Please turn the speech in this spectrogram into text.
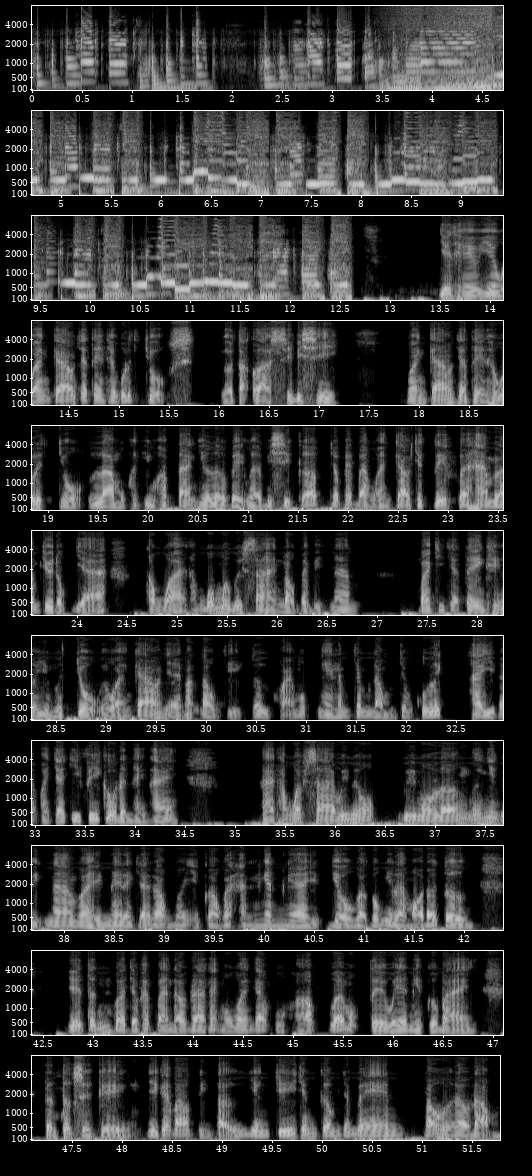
Giới thiệu về quảng cáo trả tiền theo click chuột, gọi tắt là CPC. Quảng cáo trả tiền theo click chuột là một dịch vụ hợp tác giữa Lữ Việt và PC Corp cho phép bạn quảng cáo trực tiếp với 25 triệu độc giả thông qua hệ thống 40 website hàng đầu tại Việt Nam. Bạn chỉ trả tiền khi người dùng nó chuột về quảng cáo và bắt đầu thì từ khoảng 1.500 đồng trong click. Thay vì bạn phải trả chi phí cố định hàng tháng. Hệ thống website quy mô, quy mô lớn lớn nhất Việt Nam và hiện nay đang trải rộng với nhu cầu các hành ngành nghề dịch vụ và cũng như là mọi đối tượng. Giới tính và cho phép bạn tạo ra các mẫu quảng cáo phù hợp với mục tiêu và doanh nghiệp của bạn. Tin tức sự kiện như các báo điện tử dân trí.com.vn báo người lao động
